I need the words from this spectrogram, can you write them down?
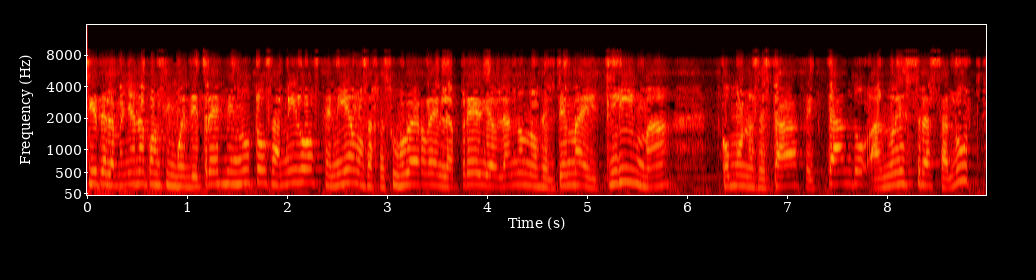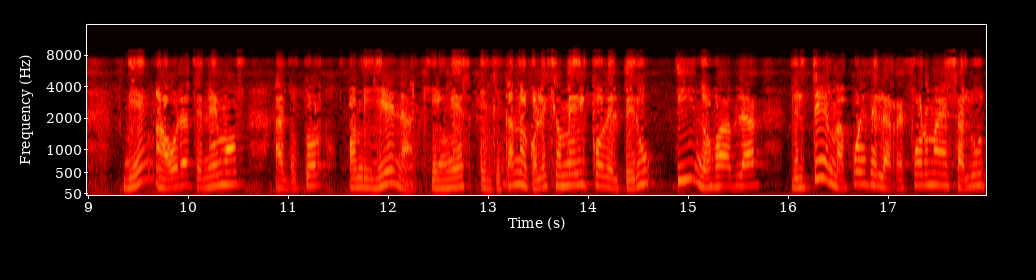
7 de la mañana con 53 minutos. Amigos, teníamos a Jesús Verde en la previa hablándonos del tema del clima, cómo nos está afectando a nuestra salud. Bien, ahora tenemos al doctor Juan Villena, quien es el decano del Colegio Médico del Perú y nos va a hablar del tema, pues, de la reforma de salud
